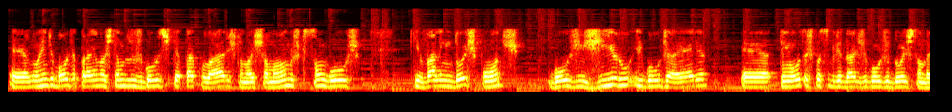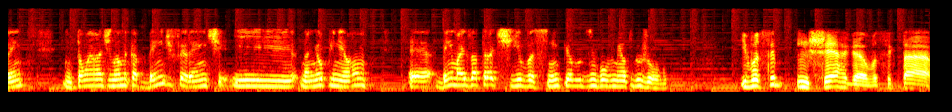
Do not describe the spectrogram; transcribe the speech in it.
É, no handball de praia nós temos os gols espetaculares, que nós chamamos, que são gols que valem dois pontos, gols de giro e gol de aérea. É, tem outras possibilidades de gol de dois também. Então é uma dinâmica bem diferente e, na minha opinião, é bem mais atrativa assim, pelo desenvolvimento do jogo. E você enxerga, você que está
